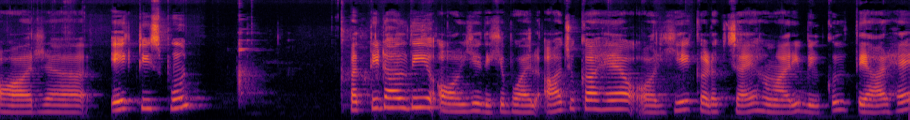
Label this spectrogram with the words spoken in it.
और एक टीस्पून पत्ती डाल दी और ये देखिए बॉयल आ चुका है और ये कड़क चाय हमारी बिल्कुल तैयार है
